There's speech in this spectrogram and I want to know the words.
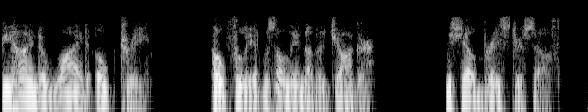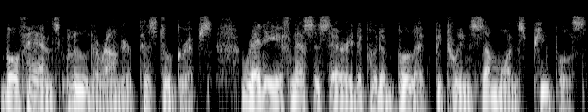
behind a wide oak tree. Hopefully it was only another jogger. Michelle braced herself, both hands glued around her pistol grips, ready if necessary to put a bullet between someone's pupils.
